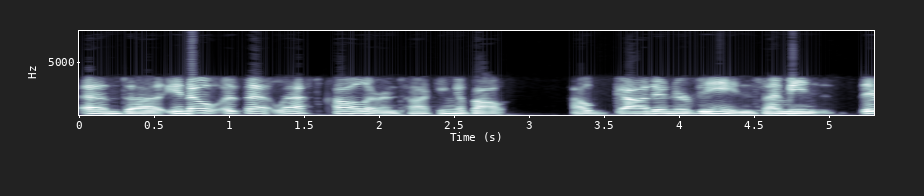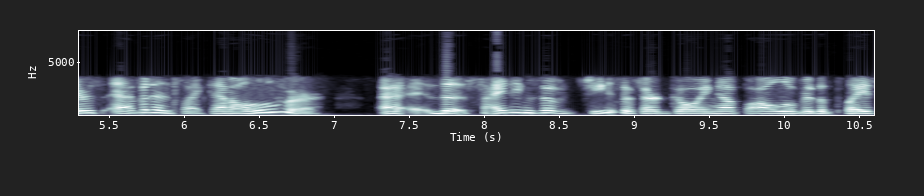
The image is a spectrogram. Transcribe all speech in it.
And, uh, you know, as that last caller and talking about how God intervenes, I mean, there's evidence like that all over uh, the sightings of Jesus are going up all over the place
